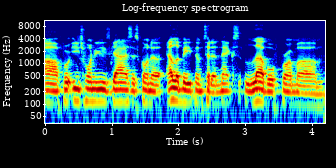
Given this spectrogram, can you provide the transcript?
uh, for each one of these guys that's going to elevate them to the next level from um,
